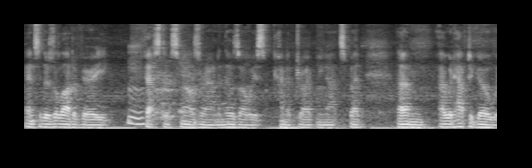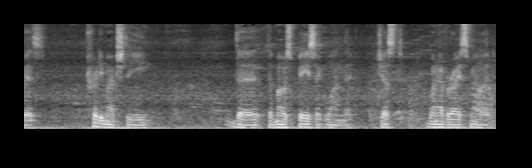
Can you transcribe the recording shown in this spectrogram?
and so there's a lot of very festive smells around, and those always kind of drive me nuts. But um, I would have to go with pretty much the the the most basic one that just whenever I smell it,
